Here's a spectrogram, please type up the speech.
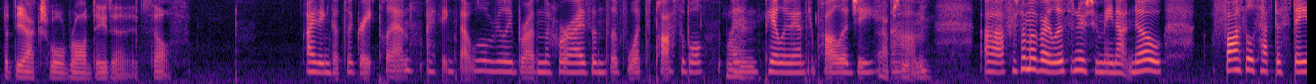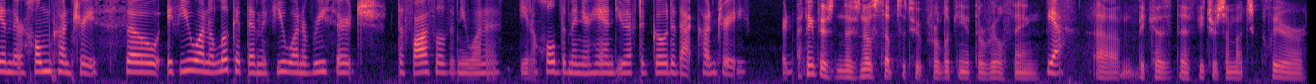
but the actual raw data itself. I think that's a great plan. I think that will really broaden the horizons of what's possible right. in paleoanthropology. Absolutely. Um, uh, for some of our listeners who may not know, fossils have to stay in their home countries. So if you want to look at them, if you want to research the fossils and you want to, you know, hold them in your hand, you have to go to that country I think there's there's no substitute for looking at the real thing. Yeah. Um, because the features are much clearer,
